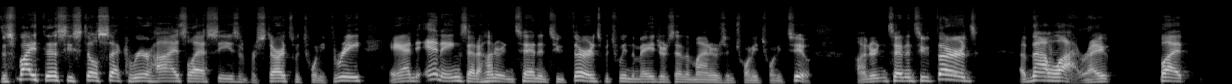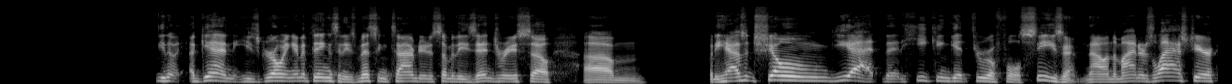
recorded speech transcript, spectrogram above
Despite this, he still set career highs last season for starts with 23 and innings at 110 and two thirds between the majors and the minors in 2022. 110 and two thirds, not a lot, right? But you know, again, he's growing into things and he's missing time due to some of these injuries. So, um, but he hasn't shown yet that he can get through a full season. Now, in the minors last year,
